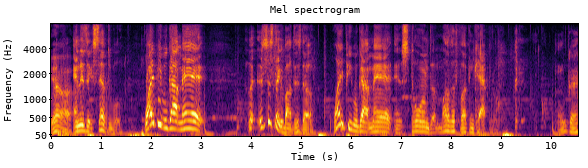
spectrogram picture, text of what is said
Yeah. and it's acceptable. White people got mad. Let- Let's just think about this though. White people got mad and stormed the motherfucking Capitol. Okay.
